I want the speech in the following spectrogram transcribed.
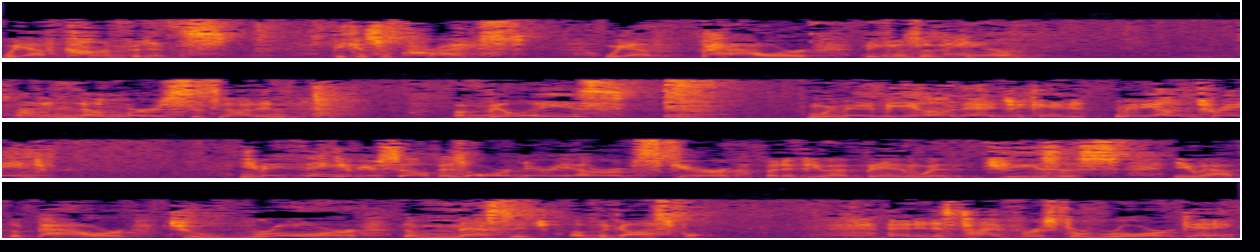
We have confidence because of Christ. We have power because of Him. It's not in numbers. It's not in abilities. We may be uneducated. We may be untrained. You may think of yourself as ordinary or obscure, but if you have been with Jesus, you have the power to roar the message of the gospel. And it is time for us to roar, gang.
